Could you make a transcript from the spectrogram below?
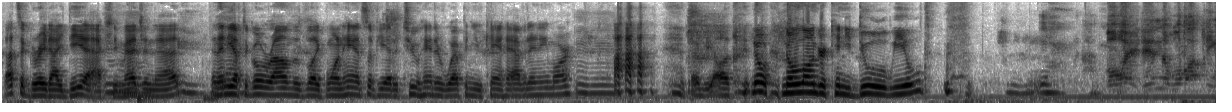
That's a great idea, actually. Mm-hmm. Imagine that. And then you have to go around with like one hand. So if you had a two-handed weapon, you can't have it anymore. Mm-hmm. That'd be awesome. No, no longer can you dual wield. Yeah. Well, in The Walking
